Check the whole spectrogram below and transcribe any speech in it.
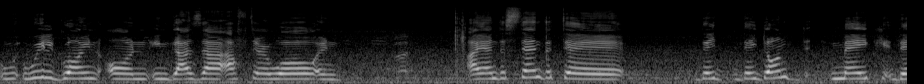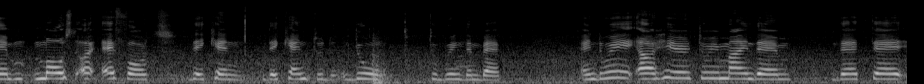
will going on in gaza after war and I understand that uh, they they don't make the most uh, effort they can they can to do to bring them back, and we are here to remind them that uh,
